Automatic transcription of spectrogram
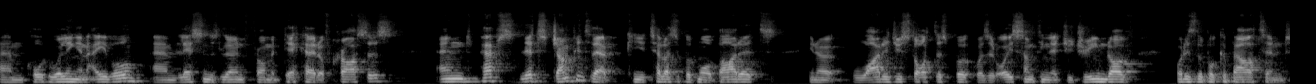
um, called Willing and Abel um, Lessons Learned from a Decade of Crisis. And perhaps let's jump into that. Can you tell us a bit more about it? You know, why did you start this book? Was it always something that you dreamed of? What is the book about? And,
